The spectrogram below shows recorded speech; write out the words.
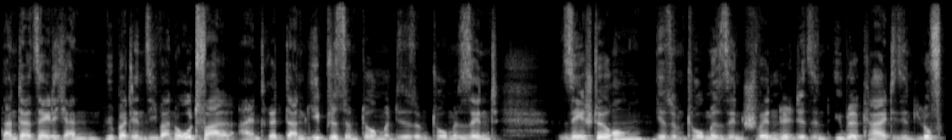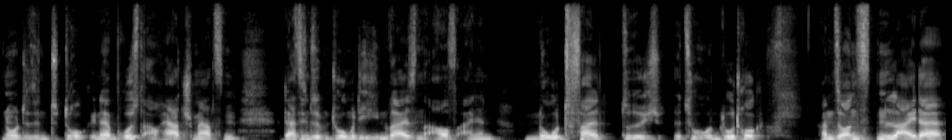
dann tatsächlich ein hypertensiver Notfall eintritt, dann gibt es Symptome. Diese Symptome sind Sehstörungen, die Symptome sind Schwindel, die sind Übelkeit, die sind Luftnot, die sind Druck in der Brust, auch Herzschmerzen. Das sind Symptome, die hinweisen auf einen Notfall durch äh, zu hohen Blutdruck. Ansonsten leider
